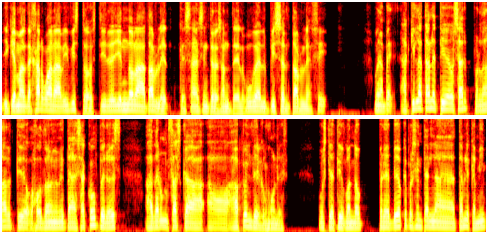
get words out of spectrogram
¿Y qué más de hardware habéis visto? Estoy leyendo la tablet, que esa es interesante, el Google Pixel Tablet. Sí. Bueno, aquí la tablet voy a usar, perdonad que otra me meta a saco, pero es a dar un zasca a, Apple de cojones. Hostia, tío, cuando pre- veo que presentan la tablet, que a mí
